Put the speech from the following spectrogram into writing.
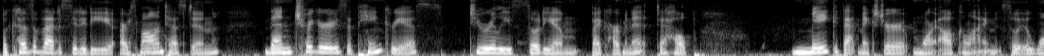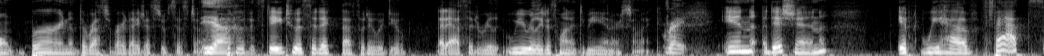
Because of that acidity, our small intestine then triggers the pancreas to release sodium bicarbonate to help make that mixture more alkaline so it won't burn the rest of our digestive system. Yeah. Because if it stayed too acidic, that's what it would do. That acid really we really just want it to be in our stomach. Right. In addition, if we have fats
